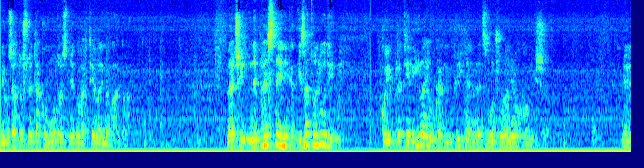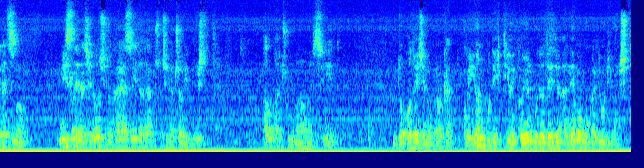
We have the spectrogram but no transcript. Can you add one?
Nego zato što je tako mudrost njegova htjela i nalagala. Znači, ne prestaje nikad. I zato ljudi koji pretjerivaju kad im pitanju, recimo, očuvanje okoliša, ili recimo, misle da će doći do kraja svijeta tako što će ga čovjek uništiti. Allah čuva ovaj svijet do određenog roka koji on bude htio i koji on bude odredio, a ne mogu ga ljudi uništiti.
